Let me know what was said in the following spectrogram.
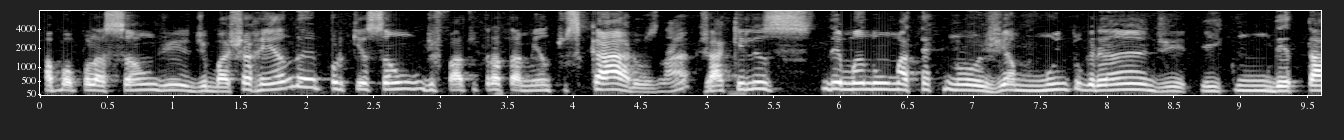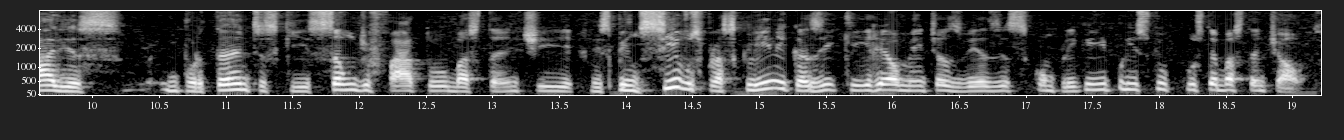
à população de, de baixa renda, porque são de fato tratamentos caros, né? já que eles demandam uma tecnologia muito grande e com detalhes importantes que são de fato bastante expensivos para as clínicas e que realmente às vezes complicam e por isso que o custo é bastante alto.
